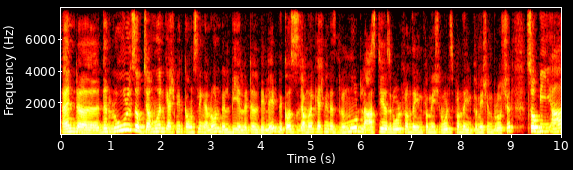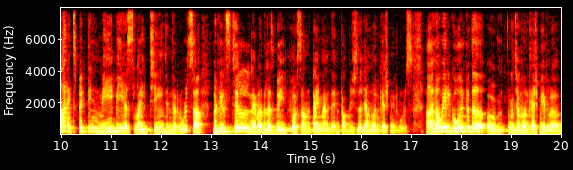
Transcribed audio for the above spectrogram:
and uh, the rules of Jammu and Kashmir counseling alone will be a little delayed because Jammu and Kashmir has removed last year's rule from the information rules from the information brochure. So we are expecting maybe a slight change in the rules, uh, but we'll still nevertheless wait for some time and then publish the Jammu and Kashmir rules. Uh, now we'll go into the um, Jammu and Kashmir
